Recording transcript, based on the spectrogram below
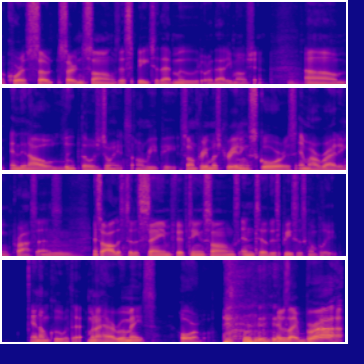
of course, so, certain songs that speak to that mood or that emotion. Mm. Um, and then I'll loop those joints on repeat. So I'm pretty much creating mm. scores in my writing process. Mm. And so I'll listen to the same 15 songs until this piece is complete. And I'm cool with that. When I had roommates, horrible. it was like, bruh,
